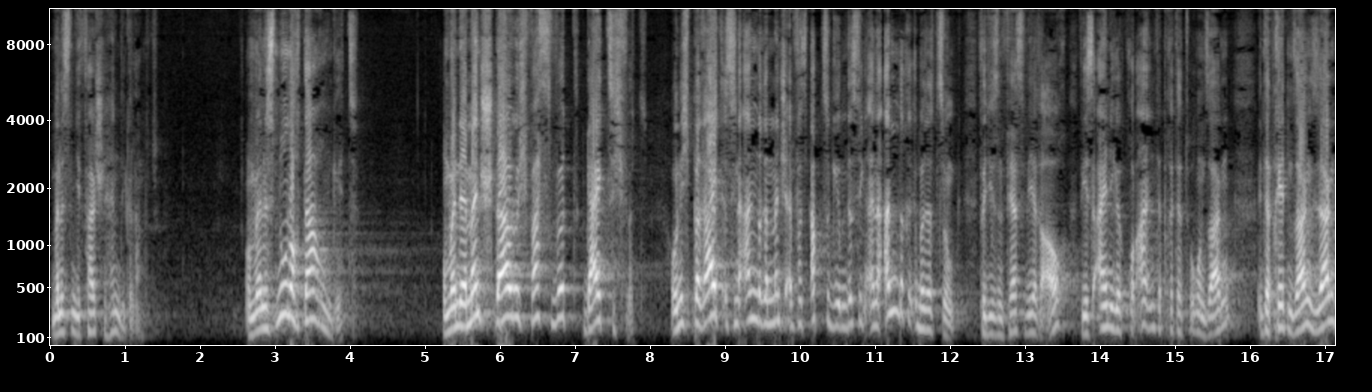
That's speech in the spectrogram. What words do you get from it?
wenn es in die falschen Hände gelangt. Und wenn es nur noch darum geht. Und wenn der Mensch dadurch was wird, geizig wird und nicht bereit ist, den anderen Menschen etwas abzugeben. Deswegen eine andere Übersetzung für diesen Vers wäre auch, wie es einige Koran-Interpretatoren sagen, Interpreten sagen, sie sagen,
